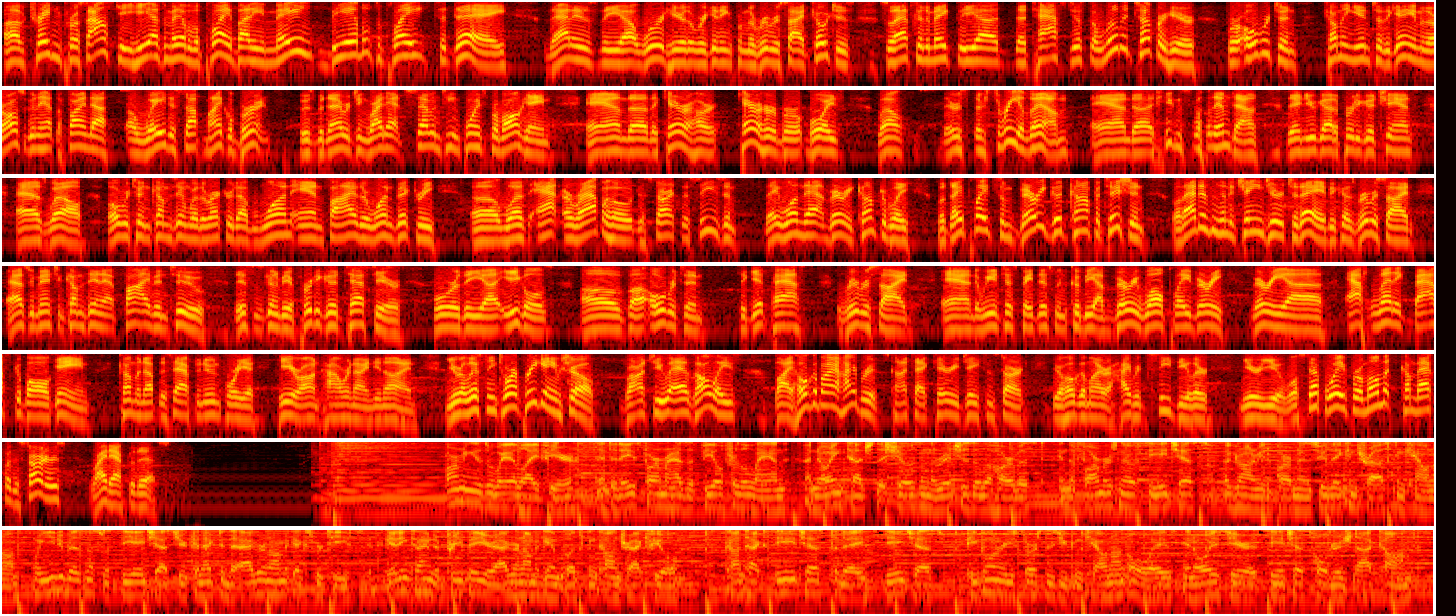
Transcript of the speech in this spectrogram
of Traden Prosowski, he hasn't been able to play, but he may be able to play today. That is the uh, word here that we're getting from the Riverside coaches. So that's going to make the uh, the task just a little bit tougher here for Overton coming into the game, and they're also going to have to find a, a way to stop Michael Burnt who's been averaging right at 17 points per ball game. And uh, the Caraher boys, well, there's there's three of them, and uh, if you can slow them down, then you got a pretty good chance as well. Overton comes in with a record of one and five. Their one victory uh, was at Arapahoe to start the season. They won that very comfortably, but they played some very good competition. Well, that isn't going to change here today because Riverside, as we mentioned, comes in at five and two. This is going to be a pretty good test here for the uh, Eagles of uh, Overton to get past Riverside. And we anticipate this one could be a very well played, very, very uh, athletic basketball game coming up this afternoon for you here on Power 99. You're listening to our pregame show, brought to you as always by Hoegemeyer Hybrids. Contact Terry Jason Stark, your Hoegemeyer Hybrid seed dealer near you. We'll step away for a moment, come back with the starters right after this. Farming is a way of life here, and today's farmer has a feel for the land, a knowing touch that shows in the riches of the harvest, and the farmers know CHS Agronomy Department is who they can trust and count on. When you do business with CHS, you're connected to agronomic expertise. It's getting time to prepay your agronomic inputs and contract fuel. Contact CHS today. CHS, people and resources you can count on always, and always here at chsholdridge.com.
